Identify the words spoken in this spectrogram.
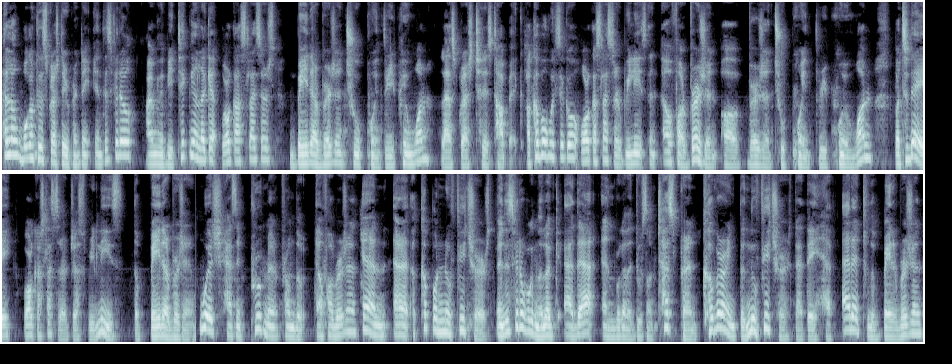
Hello, welcome to Scratch 3D Printing. In this video, I'm going to be taking a look at Orca Slicers beta version 2.3.1. Let's scratch today's topic. A couple weeks ago, Orca Slicer released an alpha version of version 2.3.1, but today, Orca Slicer just released the beta version, which has improvement from the alpha version and added a couple new features. In this video, we're gonna look at that and we're gonna do some test print covering the new feature that they have added to the beta version.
